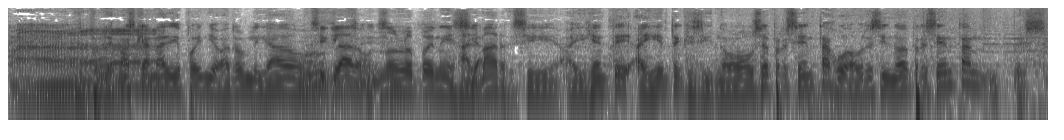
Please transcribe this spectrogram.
El problema es que a nadie pueden llevar obligado. Sí, claro, no lo pueden ni Sí, hay gente, hay gente que si no se presenta, jugadores si no se presentan, pues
